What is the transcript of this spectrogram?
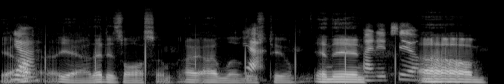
Yeah, yeah, I, yeah, that is awesome. I, I love yeah. those two. And then I do too. Um,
